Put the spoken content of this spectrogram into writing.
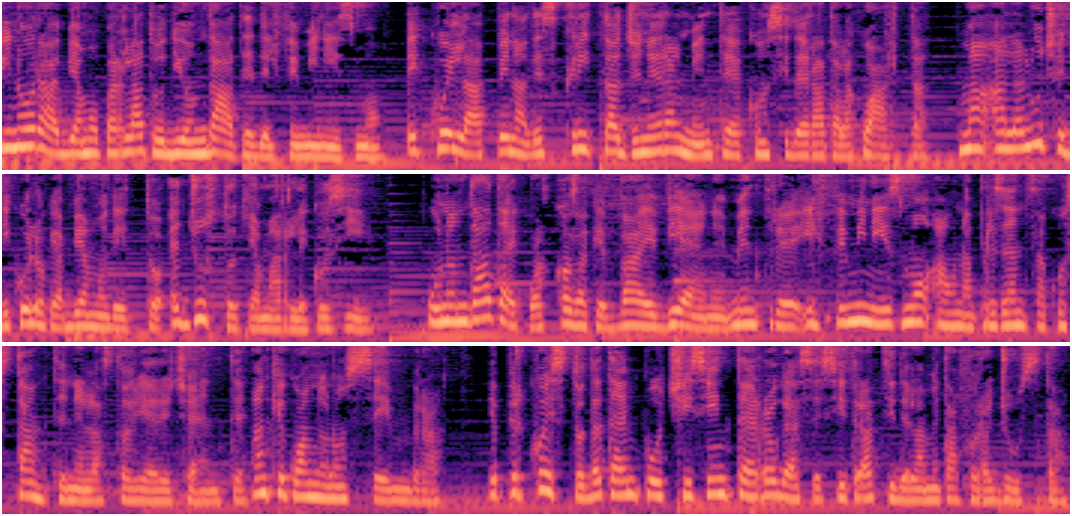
Finora abbiamo parlato di ondate del femminismo e quella appena descritta generalmente è considerata la quarta, ma alla luce di quello che abbiamo detto è giusto chiamarle così. Un'ondata è qualcosa che va e viene, mentre il femminismo ha una presenza costante nella storia recente, anche quando non sembra, e per questo da tempo ci si interroga se si tratti della metafora giusta.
